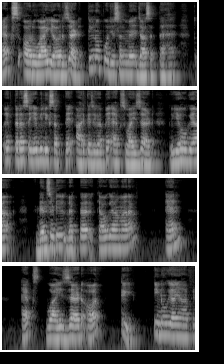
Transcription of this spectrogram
एक्स और वाई और जेड तीनों पोजीशन में जा सकता है। तो एक तरह से ये भी लिख सकते हैं आर के जगह पे एक्स वाई जेड तो ये हो गया डेंसिटी वेक्टर क्या हो गया हमारा? एन एक्स वाई जेड और टी तीन हो गया यहाँ पे।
